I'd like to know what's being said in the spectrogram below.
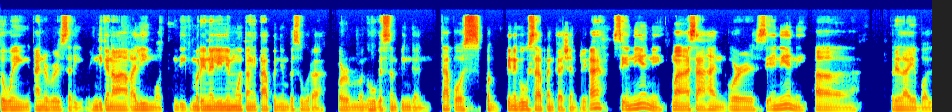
tuwing anniversary. Hindi ka nakakalimot. Hindi mo rin nalilimutang itapon yung basura or maghugas ng pinggan. Tapos, pag pinag-uusapan ka, syempre, ah, si ano yan eh, maasahan. Or si ano yan eh, ah, reliable,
